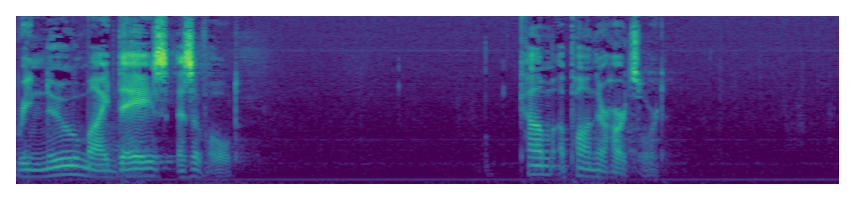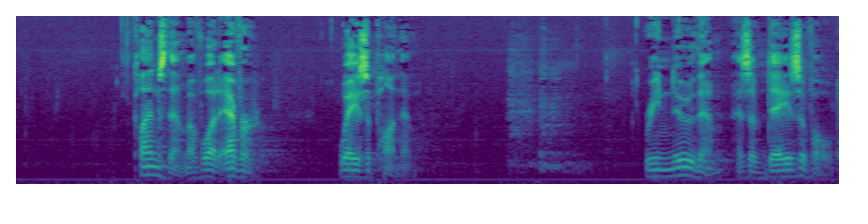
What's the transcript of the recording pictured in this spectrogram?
Renew my days as of old. Come upon their hearts, Lord. Cleanse them of whatever weighs upon them. Renew them as of days of old,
